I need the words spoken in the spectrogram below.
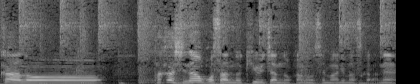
かあのー、高橋直子さんの Q ちゃんの可能性もありますからね。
